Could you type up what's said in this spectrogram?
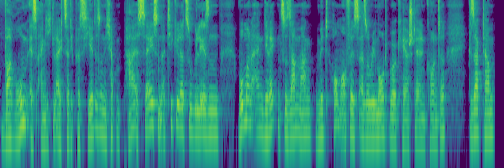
warum es eigentlich gleichzeitig passiert ist. Und ich habe ein paar Essays und Artikel dazu gelesen, wo man einen direkten Zusammenhang mit Homeoffice, also Remote Work herstellen konnte. Gesagt haben,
